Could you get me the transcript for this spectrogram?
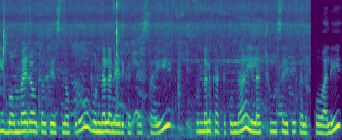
ఈ బొంబాయి రవ్వతో చేసినప్పుడు ఉండలు అనేది కట్టేస్తాయి. ఉండలు కట్టకుండా ఇలా చూసి అయితే కలుపుకోవాలి.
